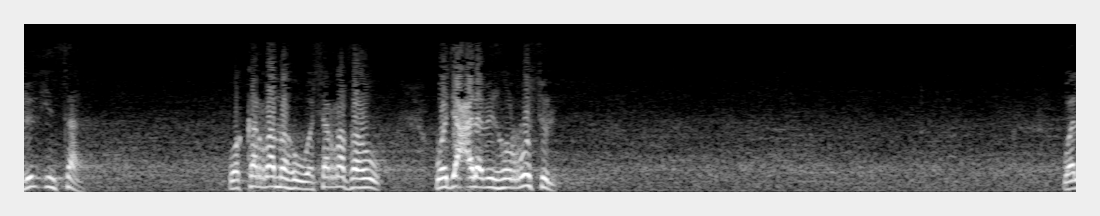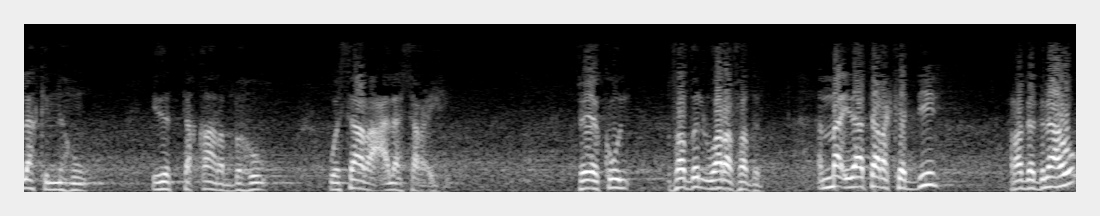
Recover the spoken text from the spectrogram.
للإنسان. وكرمه وشرفه وجعل منه الرسل. ولكنه إذا اتقى ربه وسار على شرعه فيكون فضل وراء فضل. أما إذا ترك الدين رددناه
